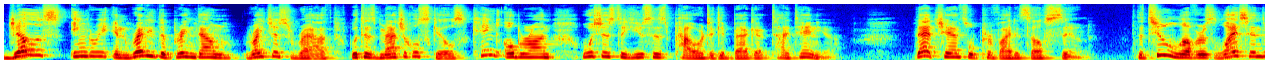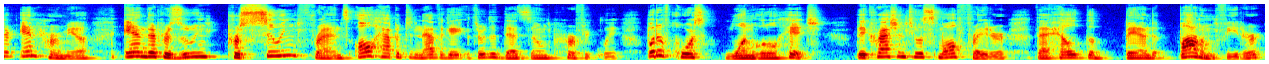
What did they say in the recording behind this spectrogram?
Jealous, angry, and ready to bring down righteous wrath with his magical skills, King Oberon wishes to use his power to get back at Titania. That chance will provide itself soon. The two lovers, Lysander and Hermia, and their pursuing, pursuing friends all happen to navigate through the dead zone perfectly, but of course, one little hitch. they crash into a small freighter that held the band Bottom Feeder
